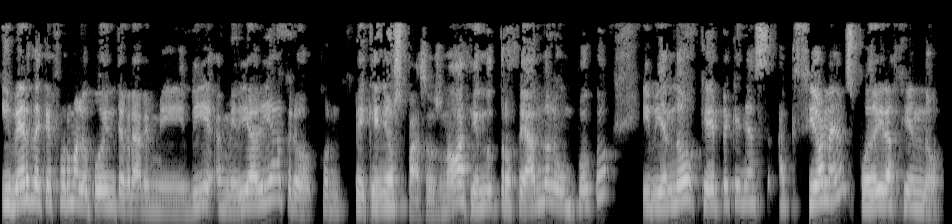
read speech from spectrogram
y ver de qué forma lo puedo integrar en mi día, en mi día a día, pero con pequeños pasos, ¿no? Haciendo, troceándolo un poco y viendo qué pequeñas acciones puedo ir haciendo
